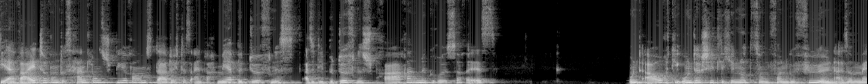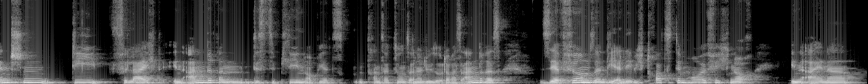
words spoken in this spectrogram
Die Erweiterung des Handlungsspielraums dadurch, dass einfach mehr Bedürfnis, also die Bedürfnissprache eine größere ist. Und auch die unterschiedliche Nutzung von Gefühlen. Also Menschen, die vielleicht in anderen Disziplinen, ob jetzt Transaktionsanalyse oder was anderes, sehr firm sind, die erlebe ich trotzdem häufig noch in einer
